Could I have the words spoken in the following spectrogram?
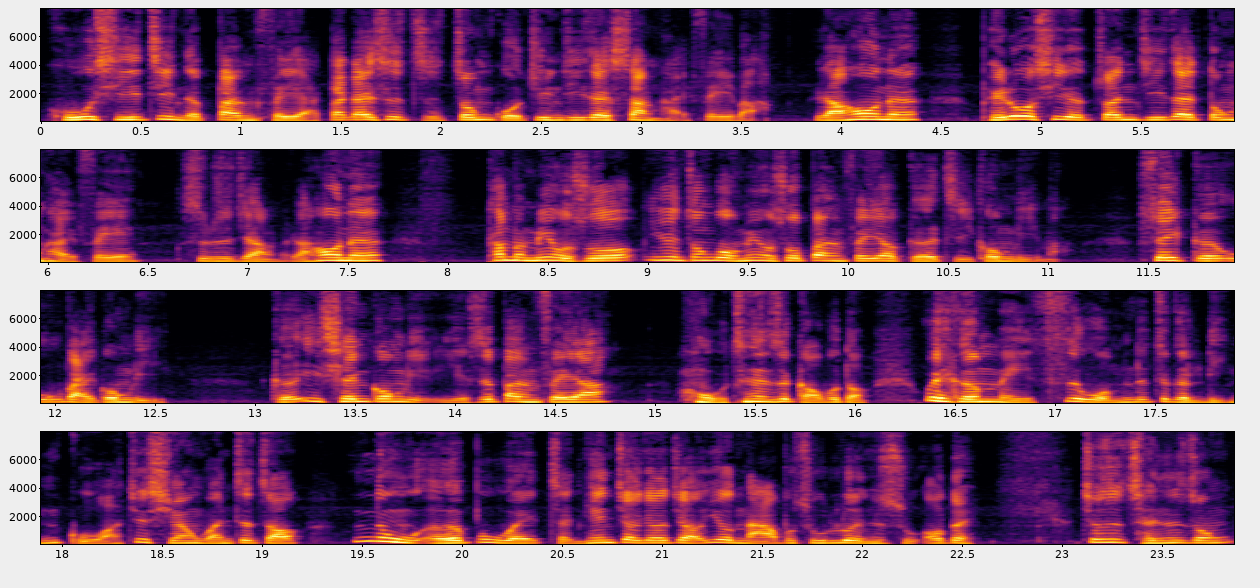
胡锡进的伴飞啊，大概是指中国军机在上海飞吧。然后呢，裴洛西的专机在东海飞，是不是这样？然后呢，他们没有说，因为中国没有说伴飞要隔几公里嘛，所以隔五百公里、隔一千公里也是伴飞啊。我真的是搞不懂，为何每次我们的这个邻国啊，就喜欢玩这招，怒而不为，整天叫叫叫，又拿不出论述。哦，对，就是陈时中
